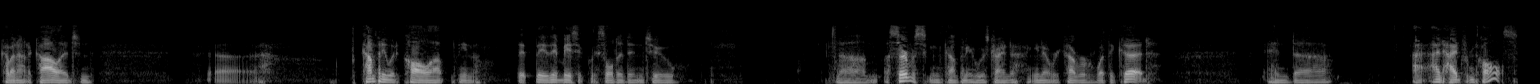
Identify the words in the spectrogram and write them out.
coming out of college, and uh, company would call up. You know, they they basically sold it into um, a servicing company who was trying to you know recover what they could, and uh, I, I'd hide from calls.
